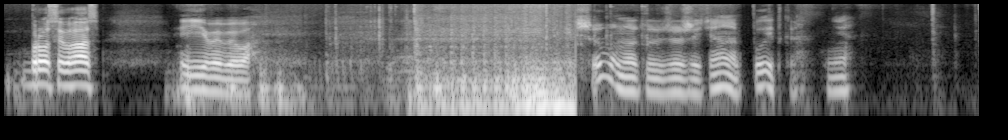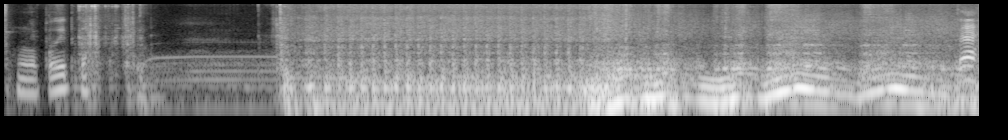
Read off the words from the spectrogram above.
Бросив газ і її вибива. Що воно тут жужить? А, плитка. Ні. Не плитка. Та.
